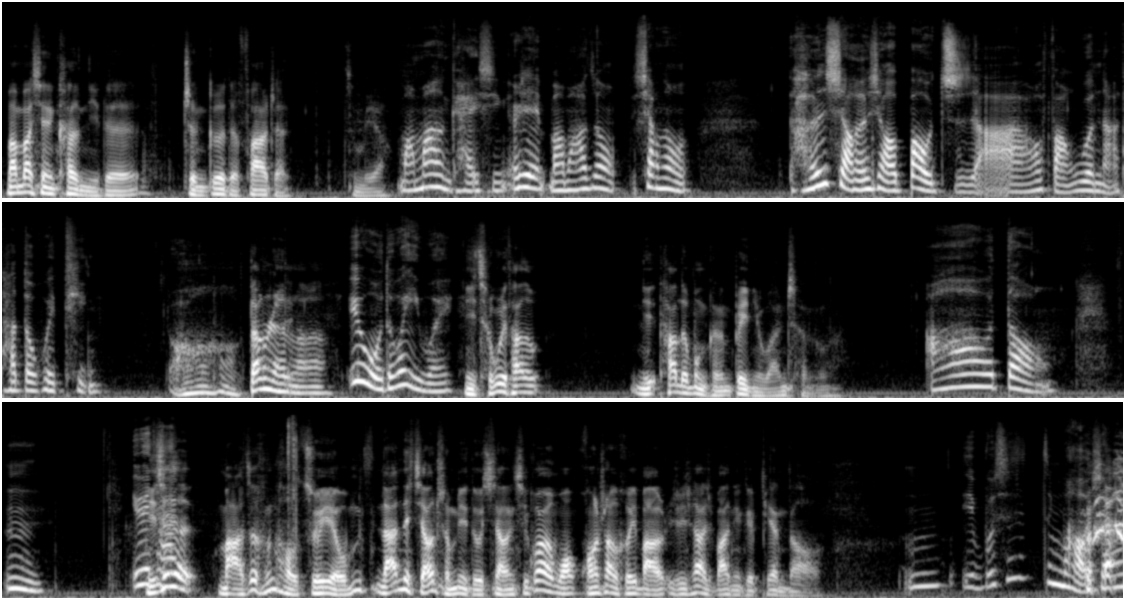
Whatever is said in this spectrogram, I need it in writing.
妈妈现在看你的整个的发展怎么样？妈妈很开心，而且妈妈这种像那种很小很小的报纸啊，然后访问啊，她都会听。哦，当然啦，因为我都会以为你成为她的，你她的梦可能被你完成了。哦，我懂。嗯，因为你这个马子很好追啊，我们男的讲什么你都相信，怪王皇上可以把一下就把你给骗到。嗯，也不是这么好相处，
